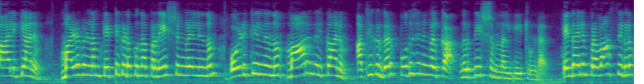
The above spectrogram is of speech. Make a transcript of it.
പാലിക്കാനും മഴവെള്ളം കെട്ടിക്കിടക്കുന്ന പ്രദേശങ്ങളിൽ നിന്നും ഒഴുക്കിൽ നിന്നും മാറി നിൽക്കാനും അധികൃതർ പൊതുജനങ്ങൾക്ക് നിർദ്ദേശം നൽകിയിട്ടുണ്ട്. എന്തായാലും പ്രവാസികളും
